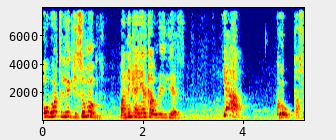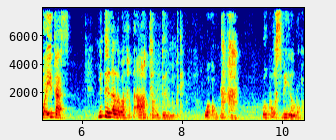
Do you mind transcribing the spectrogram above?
oo horta leegiya soo ma ogid waa ninkan yarkaa ilyaas yaa! Ko taas waa ii taas. Mideeda labaad hadda alaabtaan u dira mogtay waa u dhaqaa. Waa ku qasbay inuu dhaqo.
